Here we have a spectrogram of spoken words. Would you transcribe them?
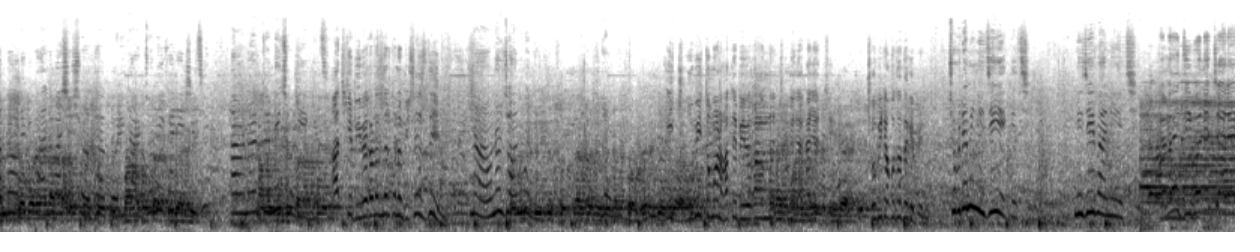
আমরা অনেক ভালোবাসি শ্রদ্ধা করি তার জন্য এখানে এসেছি আর ওনার জন্যই এঁকেছি আজকে বিবেকানন্দের কোনো বিশেষ দিন? না ওনার জন্মদিন। এই ছবি তোমার হাতে বিবেকানন্দের ছবি দেখা যাচ্ছে। ছবিটা কোথা থেকে পেলে? ছবিটা আমি নিজেই এঁকেছি নিজেই বানিয়েছি। আমাদের জীবনে চলার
